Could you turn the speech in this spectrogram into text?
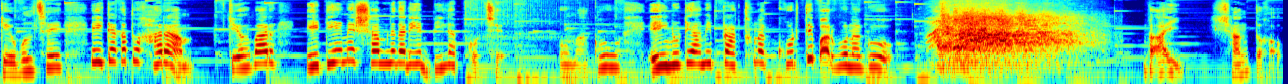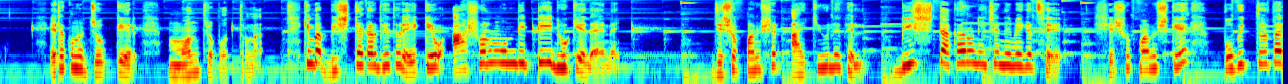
কেউ বলছে, এই টাকা তো হারাম। কেউ আবার এটিএম এর সামনে দাঁড়িয়ে বিলাপ করছে। ও মা গো, এই নোটে আমি প্রার্থনা করতে পারব না গো। ভাই, শান্ত হও। এটা কোনো যজ্ঞের মন্ত্রপত্র না। কিংবা বিশ টাকার ভেতরে কেউ আসল মন্দিরটিই ঢুকিয়ে দেয় নাই। যেসব মানুষের আইকিউ লেভেল বিশ টাকারও নিচে নেমে গেছে, সেসব মানুষকে পবিত্রতার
